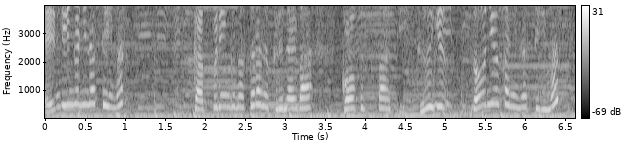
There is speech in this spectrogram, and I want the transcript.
エンディングになっています。カップリングの「空の紅」は「コープスパーティー 2U」挿入歌になっています。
